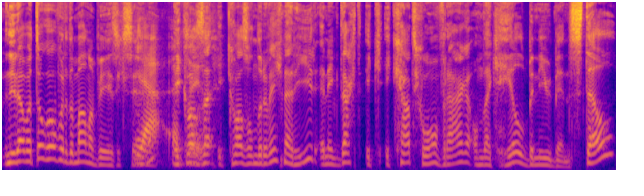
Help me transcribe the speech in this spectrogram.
Nu dat we toch over de mannen bezig zijn. Ja, ik, was, oké. ik was onderweg naar hier en ik dacht, ik, ik ga het gewoon vragen omdat ik heel benieuwd ben. Stel,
